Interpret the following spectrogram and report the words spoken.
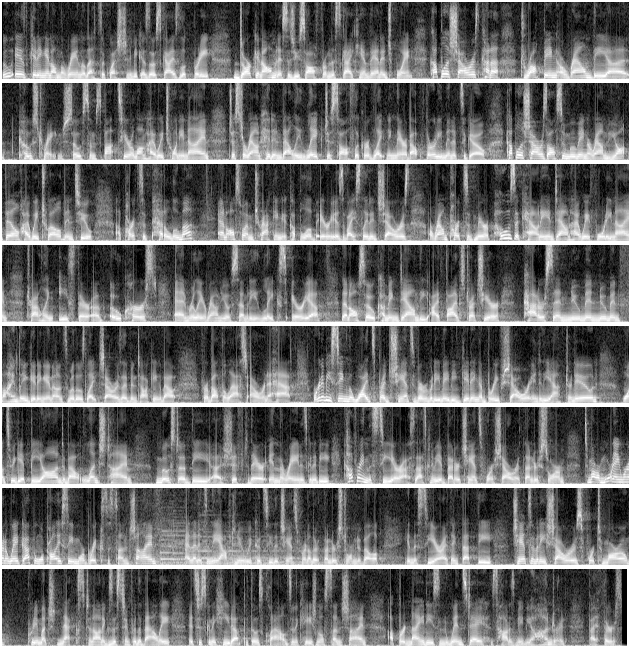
Who is getting in on the rain, though? That's the question because those skies look pretty dark and ominous, as you saw from the Skycam vantage point. A couple of showers kind of dropping around the uh, coast range. So some spots here along Highway 29, just around Hidden Valley Lake. Just saw a flicker of lightning there about 30 minutes ago. A couple of showers also moving around Yountville, Highway 12 into uh, parts of Petaluma. And also I'm tracking a couple of areas of isolated showers around parts of Mariposa County and down Highway 49, traveling east there of Oakhurst and really around Yosemite Lakes area. Then also coming down the I-5 stretch here, Patterson, Newman, Newman finally getting in on some of those light showers I've been talking about for about the last hour and a half. We're going to be seeing the widespread chance of everybody maybe getting a brief shower into the afternoon. Once we get beyond about lunchtime, most of the uh, shift there in the rain is going to be covering the Sierra. So that's going to be a better chance for a shower or a thunderstorm. Tomorrow morning, we're going to wake up and we'll probably see more breaks of sunshine. And then it's in the afternoon, we could see the chance for another thunderstorm develop in the Sierra. I think that the chance of any showers for tomorrow pretty much next to non-existent for the valley. It's just going to heat up with those clouds and occasional sunshine. Upper 90s and Wednesday, as hot as maybe 100 by Thursday.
